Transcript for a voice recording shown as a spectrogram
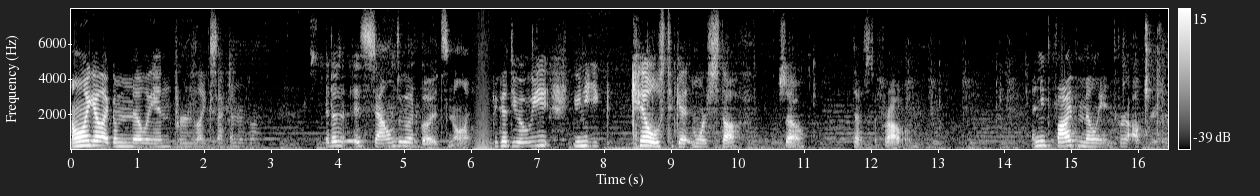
I only get like a million per like second or something. It doesn't. It sounds good, but it's not because you you need kills to get more stuff. So that's the problem. I need 5 million for an upgrader.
